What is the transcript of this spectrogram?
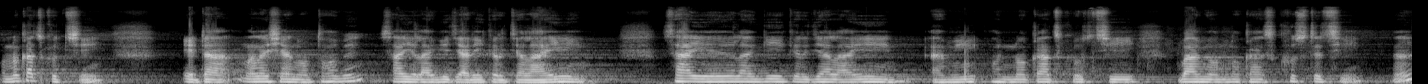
অন্য কাজ খুঁজছি। এটা মালয়েশিয়ান অর্থ হবে। saya lagi জারি kerja lain saya lagi kerja lain আমি অন্য কাজ খুঁজছি বা আমি অন্য কাজ খুঁজতেছি। হ্যাঁ?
